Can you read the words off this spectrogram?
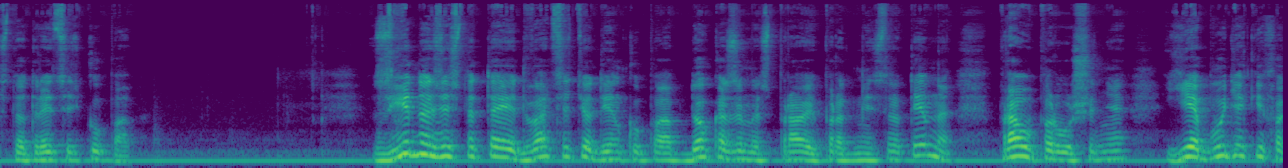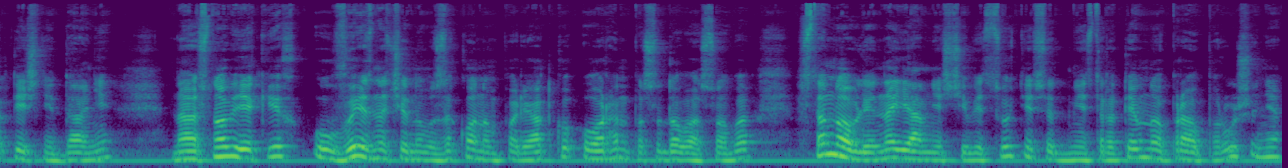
130 КУПАП. Згідно зі статтею 21 КУПАП, доказами в справі про адміністративне правопорушення є будь-які фактичні дані, на основі яких у визначеному законом порядку орган посадова особа встановлює наявність чи відсутність адміністративного правопорушення,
